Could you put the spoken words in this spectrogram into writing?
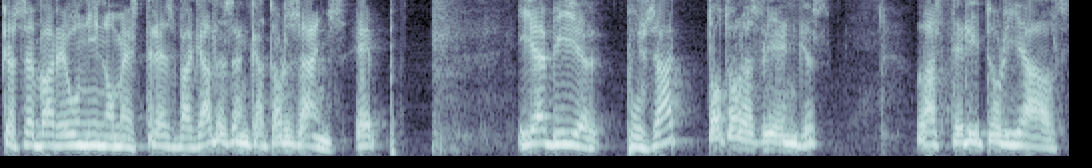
que se va reunir només tres vegades en 14 anys, ep. I havia posat totes les llengües, les territorials,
